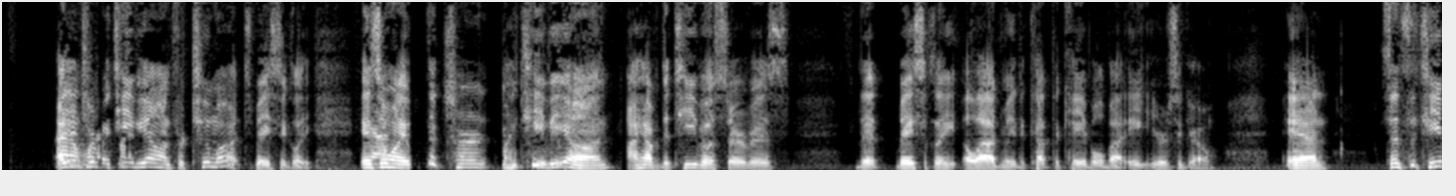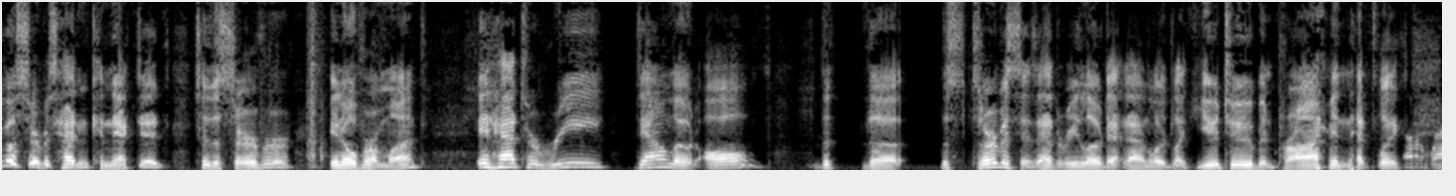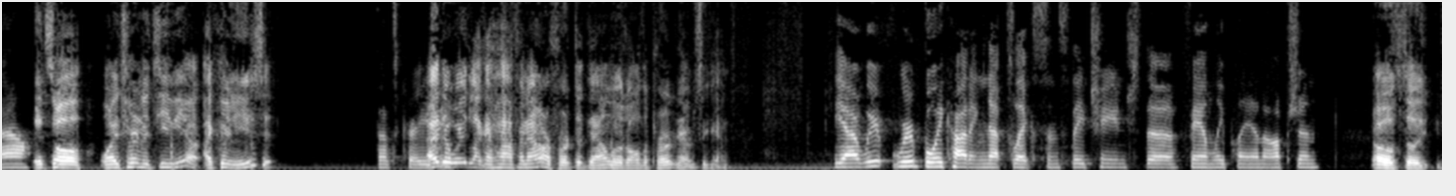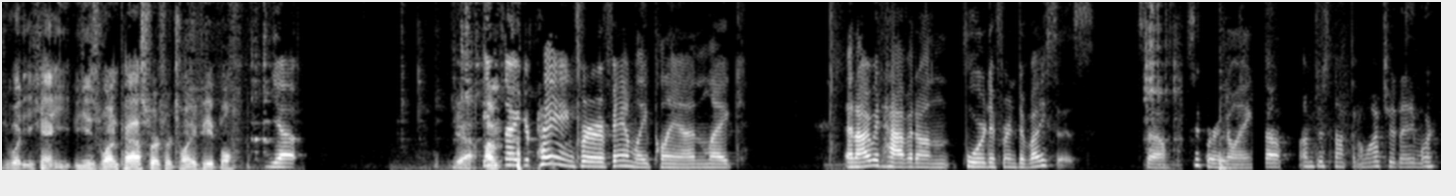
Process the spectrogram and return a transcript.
I I didn't don't turn watch my much. TV on for two months, basically. And so Yeah. when I went to turn my TV on, I have the TiVo service that basically allowed me to cut the cable about eight years ago. And since the TiVo service hadn't connected to the server in over a month, it had to re-download all the the the services. It had to reload that download like YouTube and Prime and Netflix. Oh wow. And so when I turned the TV on, I couldn't use it. That's crazy. I had to crazy. wait like a half an hour for it to download all the programs again. Yeah, we're we're boycotting Netflix since they changed the family plan option. Oh, so what? You can't use one password for twenty people? Yep. Yeah, Even I'm. though you're paying for a family plan, like, and I would have it on four different devices. So super annoying. So I'm just not going to watch it anymore.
